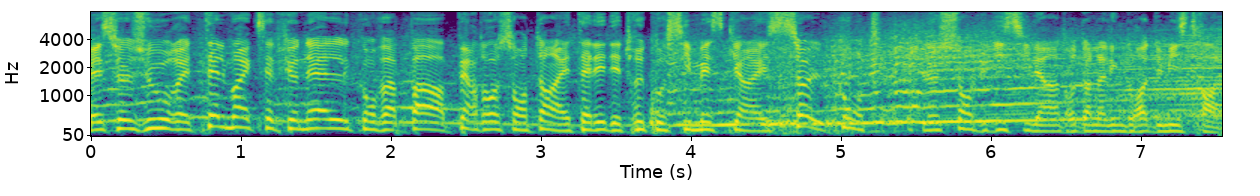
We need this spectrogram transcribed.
Mais ce jour est tellement exceptionnel qu'on va pas perdre son temps à étaler des trucs aussi mesquins et seul compte le champ du 10 cylindres dans la ligne droite du Mistral.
